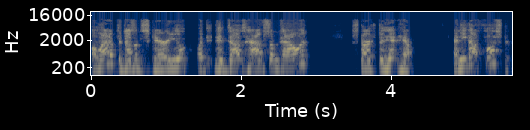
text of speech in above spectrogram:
a lineup that doesn't scare you, but it does have some talent, starts to hit him, and he got flustered.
